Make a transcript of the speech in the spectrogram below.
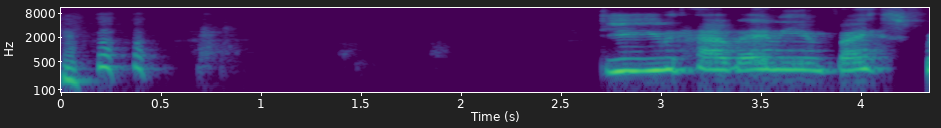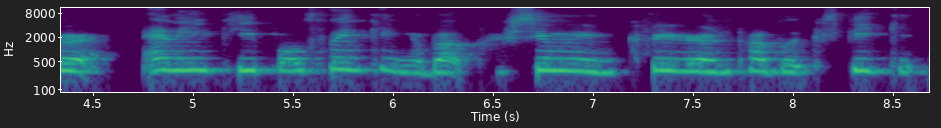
do you have any advice for any people thinking about pursuing a career in public speaking?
